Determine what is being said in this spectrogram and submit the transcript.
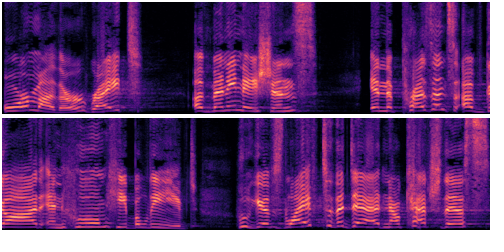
or mother, right, of many nations in the presence of God in whom he believed, who gives life to the dead, now catch this,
